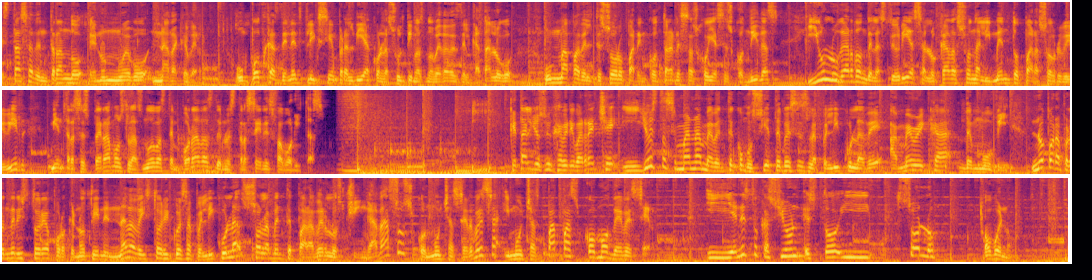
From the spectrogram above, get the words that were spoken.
estás adentrando en un nuevo Nada que ver, un podcast de Netflix siempre al día con las últimas novedades del catálogo, un mapa del tesoro para encontrar esas joyas escondidas y un lugar donde las teorías alocadas son alimento para sobrevivir mientras esperamos las nuevas temporadas de nuestras series favoritas. ¿Qué tal? Yo soy Javier Ibarreche y yo esta semana me aventé como siete veces la película de America the Movie. No para aprender historia porque no tiene nada de histórico esa película, solamente para ver los chingadazos con mucha cerveza y muchas papas como debe ser. Y en esta ocasión estoy solo. O bueno,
